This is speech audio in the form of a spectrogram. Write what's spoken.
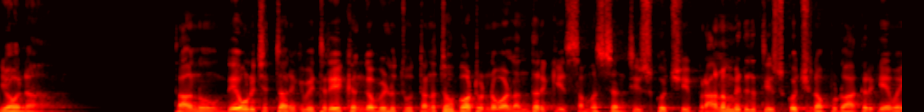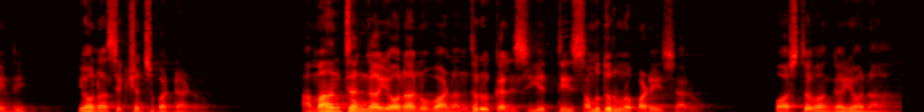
యోనా తాను దేవుని చిత్తానికి వ్యతిరేకంగా వెళుతూ తనతో పాటు ఉన్న వాళ్ళందరికీ సమస్యను తీసుకొచ్చి ప్రాణం మీదకి తీసుకొచ్చినప్పుడు ఆఖరికి ఏమైంది? యోనా శిక్షించబడ్డాడు. అమాంతంగా యోనాను వాళ్ళందరూ కలిసి ఎత్తి సముద్రంలో పడేశారు. వాస్తవంగా యోనా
